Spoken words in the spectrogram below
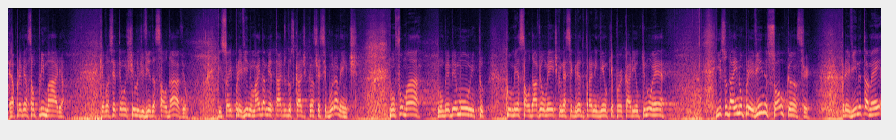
é a prevenção primária, que é você ter um estilo de vida saudável. Isso aí previne mais da metade dos casos de câncer seguramente. Não fumar, não beber muito, comer saudavelmente, que não é segredo para ninguém o que é porcaria, o que não é. Isso daí não previne só o câncer, previne também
